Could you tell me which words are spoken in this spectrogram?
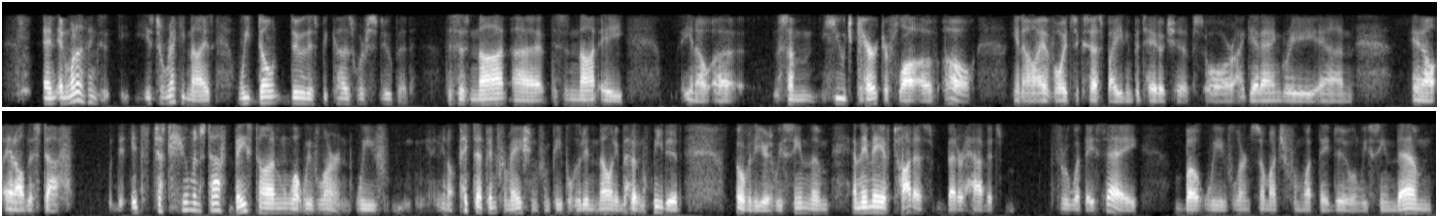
and and one of the things is to recognize we don't do this because we're stupid. This is not uh, this is not a you know uh, some huge character flaw of oh you know I avoid success by eating potato chips or I get angry and and all and all this stuff. It's just human stuff based on what we've learned. We've you know picked up information from people who didn't know any better than we did over the years. We've seen them, and they may have taught us better habits through what they say, but we've learned so much from what they do, and we've seen them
